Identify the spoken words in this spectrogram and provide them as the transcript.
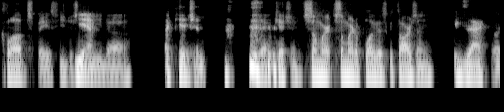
club space. You just yeah. need uh, a kitchen. yeah, kitchen somewhere somewhere to plug those guitars in. Exactly.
